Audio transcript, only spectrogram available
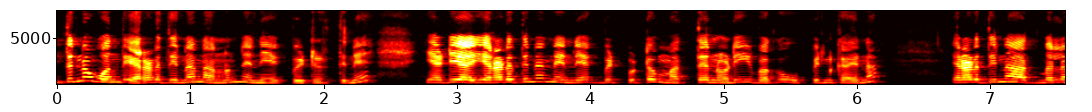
ಇದನ್ನು ಒಂದು ಎರಡು ದಿನ ನಾನು ನೆನೆಯಕ್ಕೆ ಬಿಟ್ಟಿರ್ತೀನಿ. ಎಡಿ, ಎರಡು ದಿನ ನೆನೆಯಕ್ಕೆ ಬಿಟ್ಬಿಟ್ಟು ಮತ್ತೆ ನೋಡಿ ಇವಾಗ ಉಪ್ಪಿನಕಾಯಿನ ಎರಡು ದಿನ ಆದಮೇಲೆ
